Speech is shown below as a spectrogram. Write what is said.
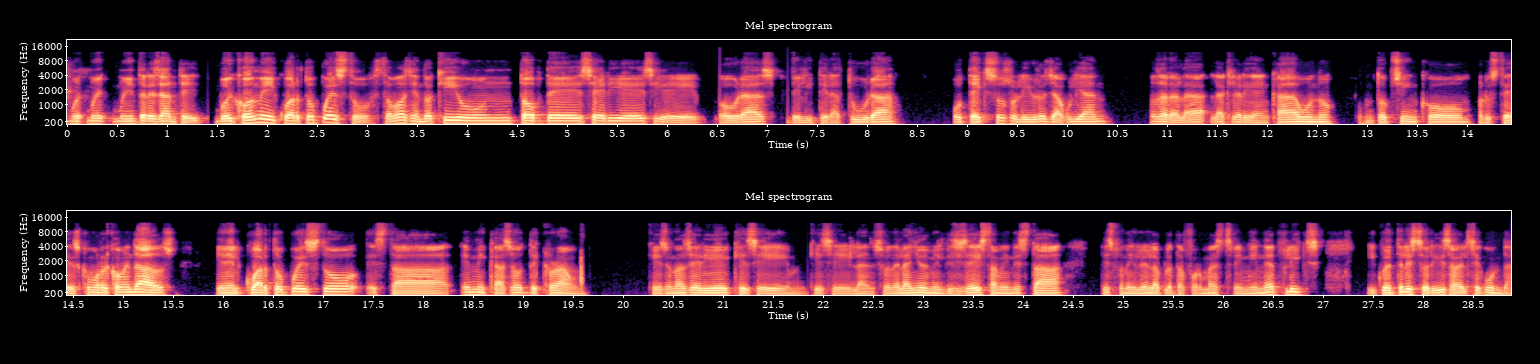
muy, muy, muy interesante. Voy con mi cuarto puesto. Estamos haciendo aquí un top de series y de obras de literatura o textos o libros. Ya Julián nos hará la, la claridad en cada uno. Un top 5 para ustedes como recomendados. Y en el cuarto puesto está, en mi caso, The Crown, que es una serie que se, que se lanzó en el año 2016. También está disponible en la plataforma de streaming Netflix y cuenta la historia de Isabel II.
